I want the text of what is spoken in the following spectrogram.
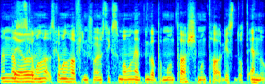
Men altså, skal, man ha, skal, man ha, filmjournalistikk, så må man enten gå på montasj, montages.no,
